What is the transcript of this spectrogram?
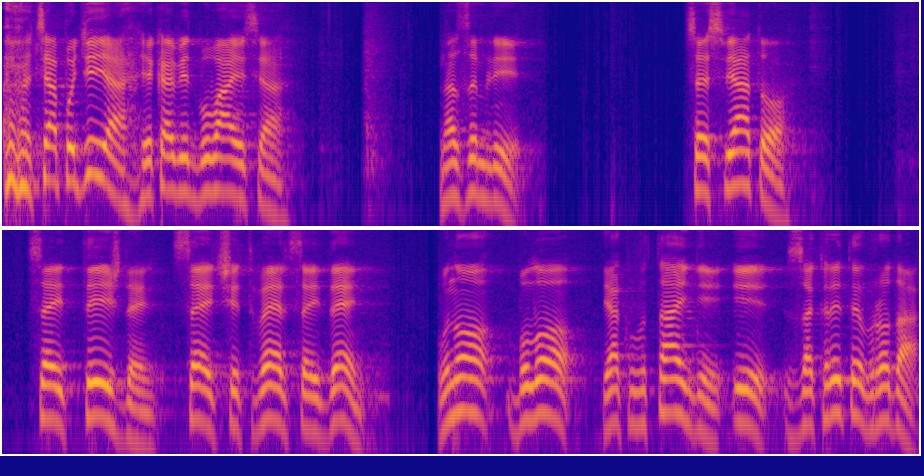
Ця подія, яка відбувається на землі, це свято, цей тиждень, цей четвер, цей день, воно було як в тайні і закрите в родах.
